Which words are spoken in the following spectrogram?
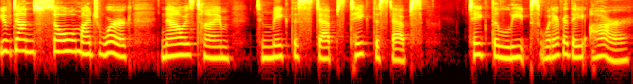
You've done so much work. Now is time to make the steps, take the steps, take the leaps, whatever they are,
